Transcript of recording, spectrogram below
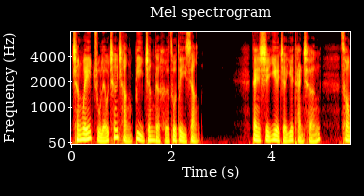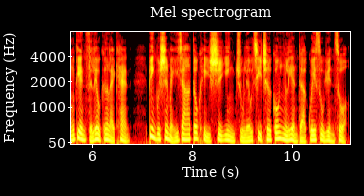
成为主流车厂必争的合作对象。但是业者也坦诚，从电子六哥来看，并不是每一家都可以适应主流汽车供应链的龟速运作。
